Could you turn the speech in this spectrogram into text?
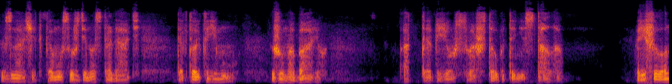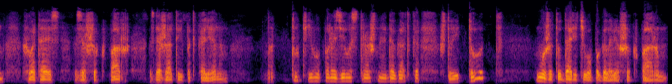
Значит, кому суждено страдать, так только ему, Жумабаю. Отобьюсь во что бы то ни стало. Решил он, хватаясь за шокпар, зажатый под коленом. Но тут его поразила страшная догадка, что и тот может ударить его по голове шокпаром.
